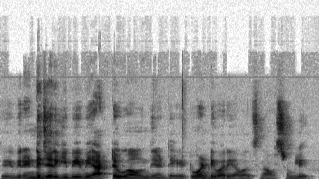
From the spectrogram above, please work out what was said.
సో ఇవి రెండు జరిగి బేబీ యాక్టివ్గా ఉంది అంటే ఎటువంటి వరి అవ్వాల్సిన అవసరం లేదు.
